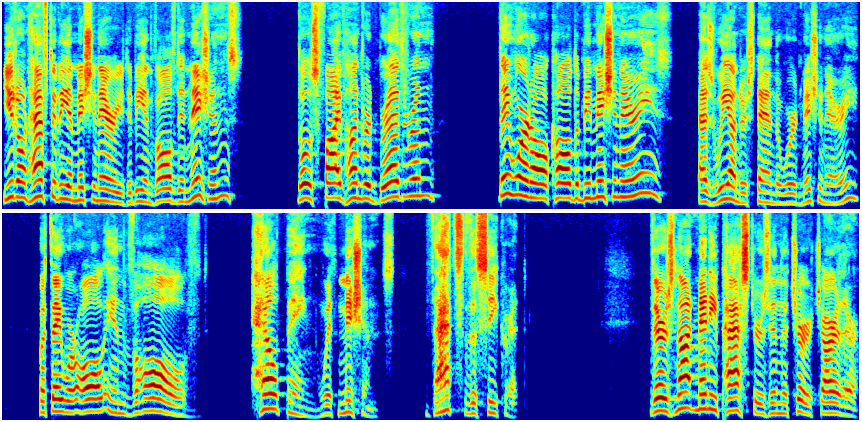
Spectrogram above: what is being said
You don't have to be a missionary to be involved in missions. Those 500 brethren, they weren't all called to be missionaries, as we understand the word missionary, but they were all involved, helping with missions. That's the secret. There's not many pastors in the church, are there?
